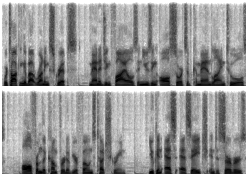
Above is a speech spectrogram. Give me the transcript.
We're talking about running scripts, managing files and using all sorts of command line tools, all from the comfort of your phone's touchscreen. You can SSH into servers,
